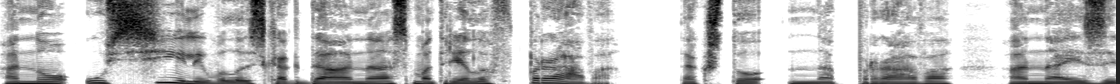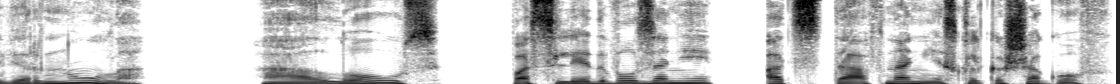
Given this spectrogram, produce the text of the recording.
Оно усиливалось, когда она смотрела вправо. Так что направо она и завернула, а Лоус последовал за ней, отстав на несколько шагов.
